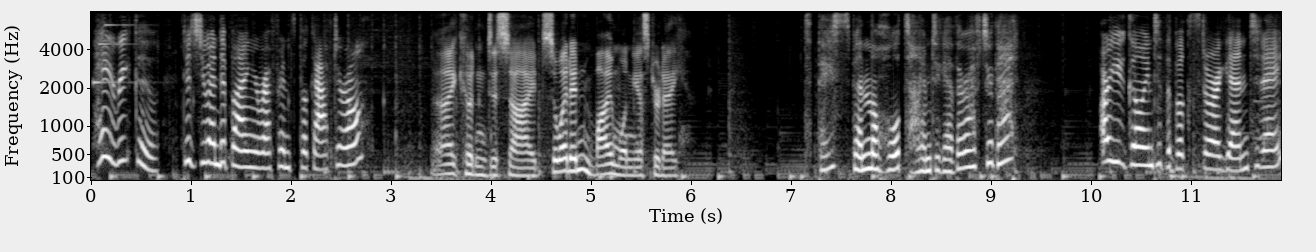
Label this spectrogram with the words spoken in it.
Hey Riku, did you end up buying a reference book after all? I couldn't decide, so I didn't buy one yesterday. Did they spend the whole time together after that? Are you going to the bookstore again today?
